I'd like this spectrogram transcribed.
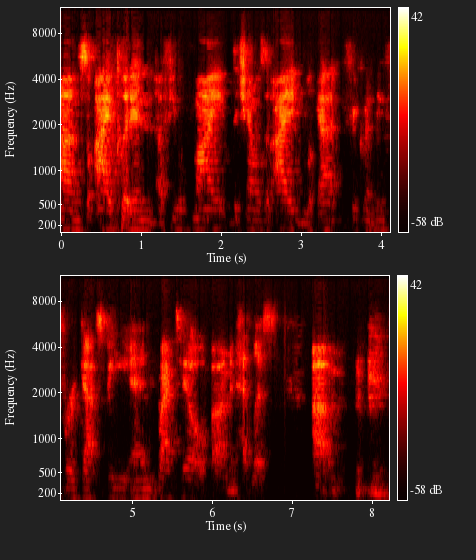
Um, so I put in a few of my, the channels that I look at frequently for Gatsby and Wagtail um, and Headless. Um,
